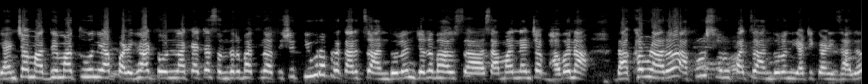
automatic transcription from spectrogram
यांच्या माध्यमातून या पडघ्या टोलनाक्याच्या संदर्भातलं अतिशय तीव्र प्रकारचं आंदोलन जनभाव सा- सामान्यांच्या भावना दाखवणारं आक्रोश स्वरूपाचं आंदोलन या ठिकाणी झालं.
